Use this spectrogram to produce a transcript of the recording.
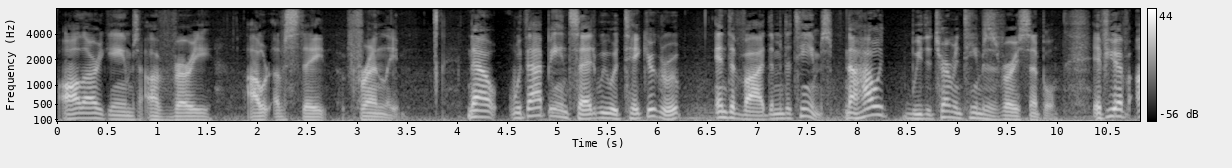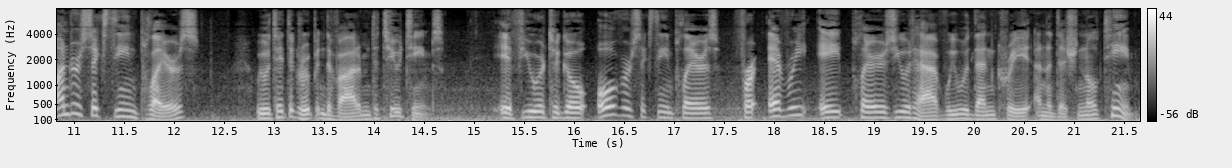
All our games are very out of state friendly. Now, with that being said, we would take your group and divide them into teams. Now, how we determine teams is very simple. If you have under 16 players, we would take the group and divide them into two teams. If you were to go over 16 players, for every eight players you would have, we would then create an additional team.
